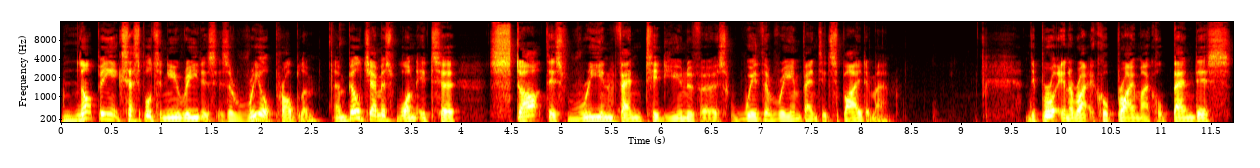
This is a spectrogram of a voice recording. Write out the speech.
not being accessible to new readers is a real problem. And Bill Jemas wanted to start this reinvented universe with a reinvented Spider-Man. They brought in a writer called Brian Michael Bendis,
